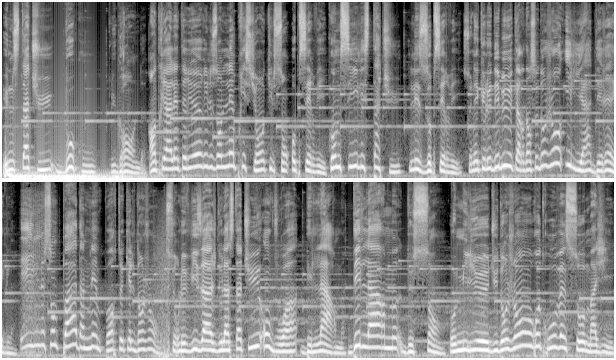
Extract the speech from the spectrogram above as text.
Une statue beaucoup grande. Entrés à l'intérieur, ils ont l'impression qu'ils sont observés, comme si les statues les observaient. Ce n'est que le début, car dans ce donjon, il y a des règles. Et ils ne sont pas dans n'importe quel donjon. Sur le visage de la statue, on voit des larmes. Des larmes de sang. Au milieu du donjon, on retrouve un seau magique.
